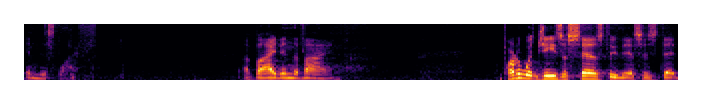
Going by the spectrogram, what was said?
in this life. Abide in the vine. Part of what Jesus says through this is that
